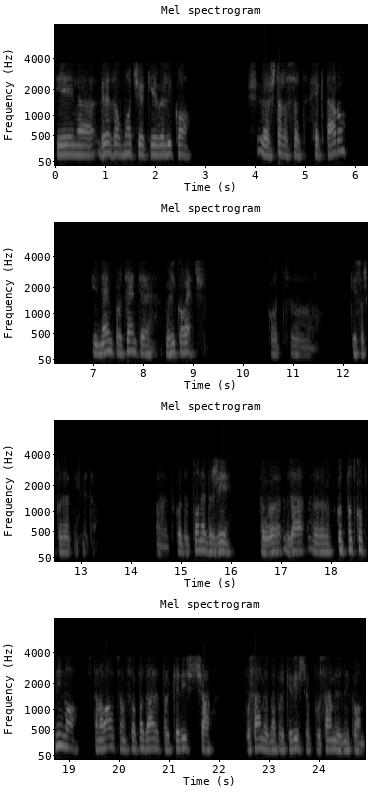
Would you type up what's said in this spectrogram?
in uh, gre za območje, ki je veliko 40 hektarov in en procent je veliko več kot uh, tisoč kvadratnih metrov. Uh, tako da to ne drži v, za, uh, kot podkopnino stanovalcem so pa dali parkirišča, posamezna parkirišča posameznikom,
